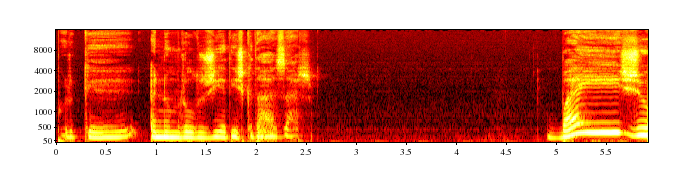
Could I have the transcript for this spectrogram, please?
porque a numerologia diz que dá azar. Beijos!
